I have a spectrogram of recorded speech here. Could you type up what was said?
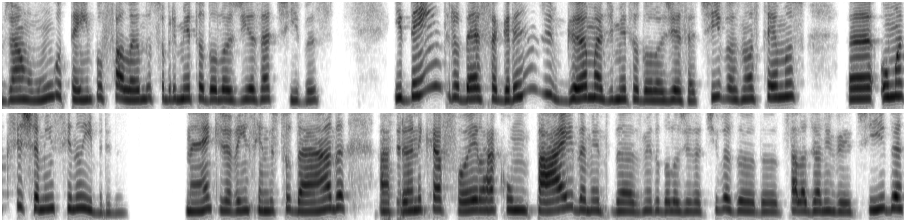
já há um longo tempo falando sobre metodologias ativas. E dentro dessa grande gama de metodologias ativas, nós temos uh, uma que se chama ensino híbrido, né, que já vem sendo estudada. A Verônica foi lá com o pai da, das metodologias ativas do, do, Sala de Aula Invertida,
